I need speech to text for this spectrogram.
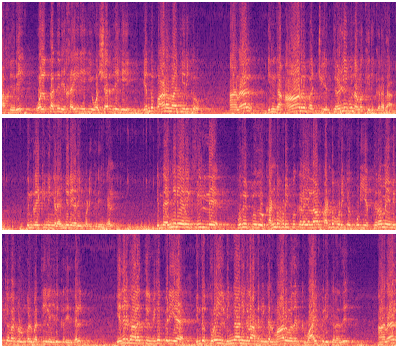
ஆஹிரி ஒல் கதிரி ஹைரிஹி வ ஷர்ரிஹி என்று பாடமாக்கி இருக்கிறோம் ஆனால் இந்த ஆறு பற்றிய தெளிவு நமக்கு இருக்கிறதா? இன்றைக்கு நீங்கள் இன்ஜினியரிங் படிக்கிறீர்கள். இந்த இன்ஜினியரிங் ஃபீல்டிலே புது புது கண்டுபிடிப்புகளை எல்லாம் கண்டுபிடிக்கக்கூடிய திறமை மிக்கவர்கள் உங்கள் மத்தியில் இருக்கிறீர்கள். எதிர்காலத்தில் மிகப்பெரிய இந்த துறையில் விஞ்ஞானிகளாக நீங்கள் மாறுவதற்கு வாய்ப்பு இருக்கிறது ஆனால்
